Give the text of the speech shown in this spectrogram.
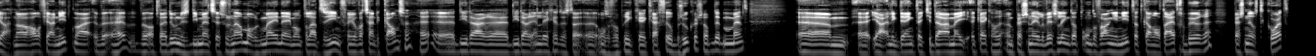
Ja, nou een half jaar niet. Maar hè, wat wij doen is die mensen zo snel mogelijk meenemen om te laten zien van joh, wat zijn de kansen hè, die, daar, die daarin liggen. Dus de, onze fabriek krijgt veel bezoekers op dit moment. Um, uh, ja, en ik denk dat je daarmee... Kijk, een personele wisseling, dat ondervang je niet. Dat kan altijd gebeuren. Personeelstekort,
